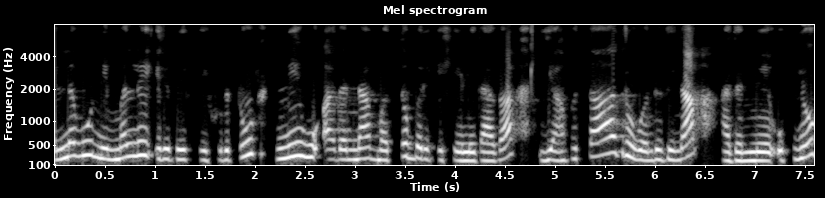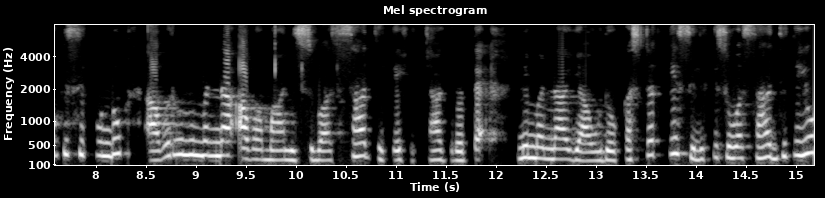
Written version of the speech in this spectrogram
ಎಲ್ಲವೂ ನಿಮ್ಮಲ್ಲೇ ಇರಬೇಕೇ ಹೊರತು ನೀವು ಅದನ್ನ ಮತ್ತೊಬ್ಬರಿಗೆ ಹೇಳಿದಾಗ ಯಾವತ್ತಾದ್ರೂ ಒಂದು ದಿನ ಅದನ್ನೇ ಉಪಯೋಗಿಸಿಕೊಂಡು ಅವರು ನಿಮ್ಮನ್ನ ಅವಮಾನಿಸುವ ಸಾಧ್ಯತೆ ಹೆಚ್ಚಾಗಿರುತ್ತೆ. ನಿಮ್ಮನ್ನ ಯಾವುದೋ ಕಷ್ಟಕ್ಕೆ ಸಿಲುಕಿಸುವ ಸಾಧ್ಯತೆಯೂ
